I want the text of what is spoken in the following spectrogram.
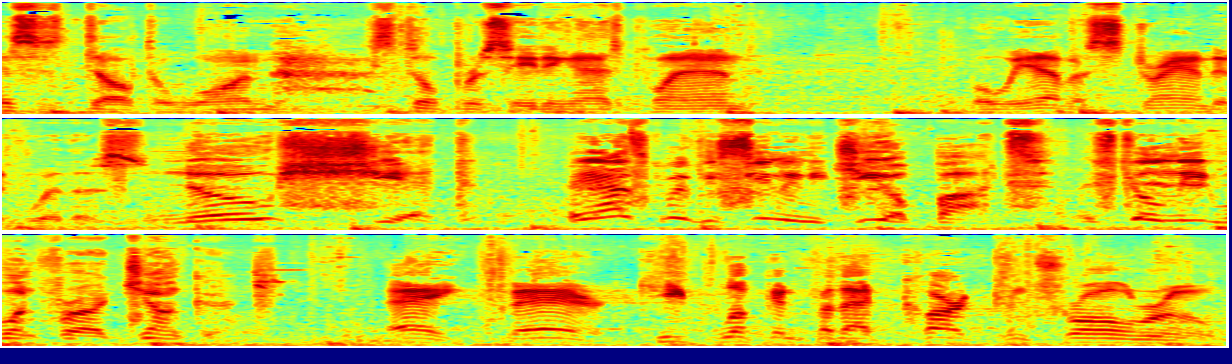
This is Delta One, still proceeding as planned, but we have a stranded with us. No shit. Hey, ask him if he's seen any geobots. I still need one for our junker. Hey, Baird, keep looking for that cart control room.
